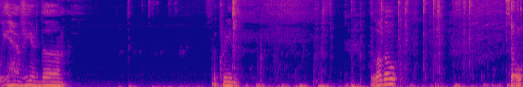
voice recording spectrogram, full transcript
We have here the the Creed logo so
